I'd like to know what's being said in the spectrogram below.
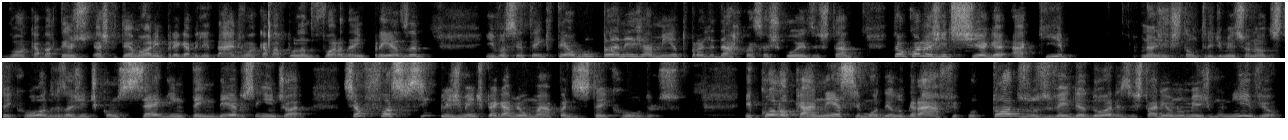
vão acabar, tem, as que têm a maior empregabilidade, vão acabar pulando fora da empresa e você tem que ter algum planejamento para lidar com essas coisas, tá? Então, quando a gente chega aqui na gestão tridimensional dos stakeholders, a gente consegue entender o seguinte, olha, se eu fosse simplesmente pegar meu mapa de stakeholders e colocar nesse modelo gráfico, todos os vendedores estariam no mesmo nível,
